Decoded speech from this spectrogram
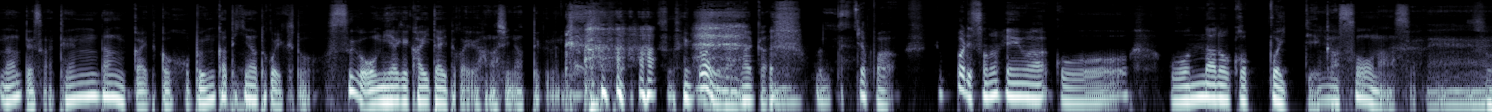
なんていうんですかね、展覧会とかこう文化的なとこ行くと、すぐお土産買いたいとかいう話になってくるんで。ーすごいな、なんか、やっぱ、やっぱりその辺は、こう、女の子っぽいっていうか、そうなんですよね。そう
